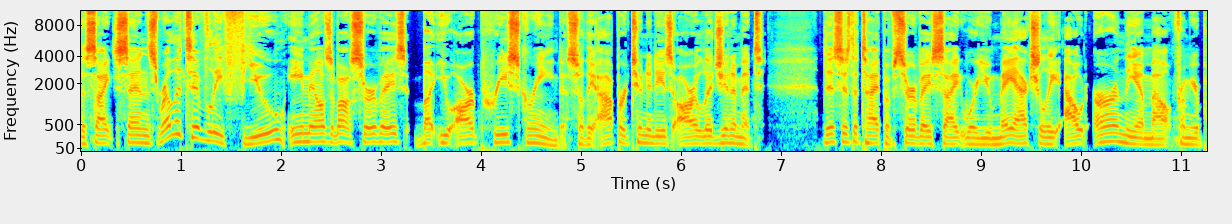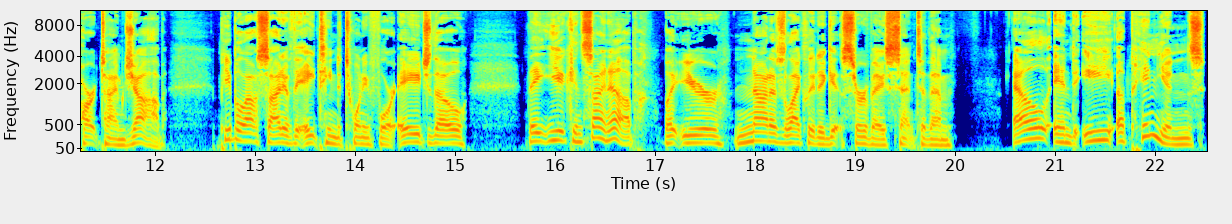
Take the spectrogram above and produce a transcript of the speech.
The site sends relatively few emails about surveys, but you are pre screened, so the opportunities are legitimate. This is the type of survey site where you may actually out earn the amount from your part time job. People outside of the 18 to 24 age, though, they, you can sign up, but you're not as likely to get surveys sent to them. L&E Opinions.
